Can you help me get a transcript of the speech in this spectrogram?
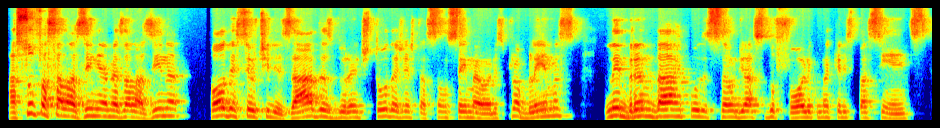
A sulfasalazina e a mesalazina podem ser utilizadas durante toda a gestação sem maiores problemas, lembrando da reposição de ácido fólico naqueles pacientes,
